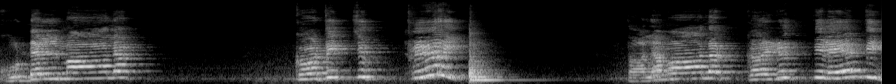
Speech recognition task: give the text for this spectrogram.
കുടൽമാല കൊടിച്ചു കീറി. തലമാല കഴുത്തിലേന്തി.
